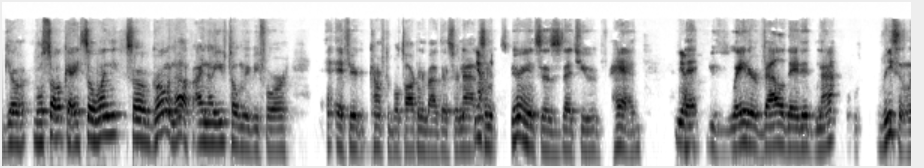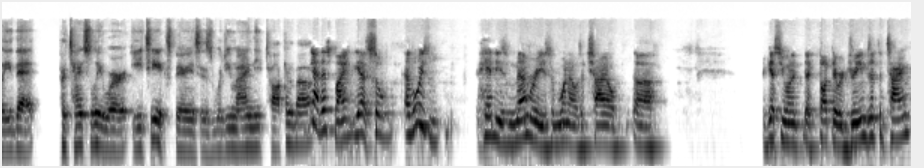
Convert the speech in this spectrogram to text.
Go well. So okay. So when so growing up, I know you've told me before, if you're comfortable talking about this or not, yeah. some experiences that you've had yeah. that you've later validated, not recently, that potentially were ET experiences. Would you mind talking about? Yeah, that's fine. Yeah, so I've always had these memories of when I was a child. Uh, I guess you want to, I thought they were dreams at the time,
